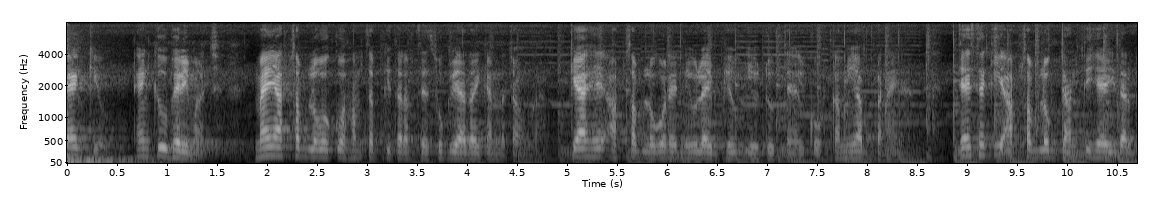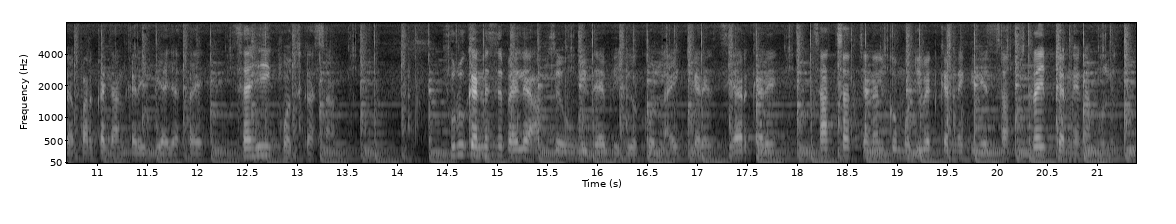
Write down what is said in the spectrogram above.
Thank you thank you very much मैं आप सब लोगों को हम सब की तरफ़ से शुक्रिया अदा करना चाहूँगा। क्या है आप सब लोगों ने new life view YouTube channel को कामयाब बनाया? जैसे कि आप सब लोग जानती है, इधर व्यापार का जानकारी दिया जाता है सही खोज का साथ शुरू करने से पहले आपसे उम्मीद है वीडियो को लाइक करें शेयर करें। साथ साथ चैनल को मोटिवेट करने के लिए सब्सक्राइब करने ना भूलें।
